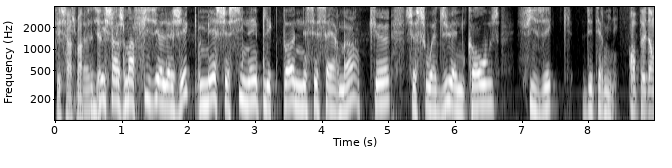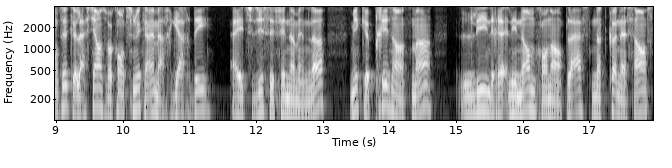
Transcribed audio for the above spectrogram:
des, changements euh, des, changements physiologiques, mais ceci n'implique pas nécessairement que ce soit dû à une cause physique déterminée. On peut donc dire que la science va continuer quand même à regarder, à étudier ces phénomènes-là, mais que présentement, les, les normes qu'on a en place, notre connaissance,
